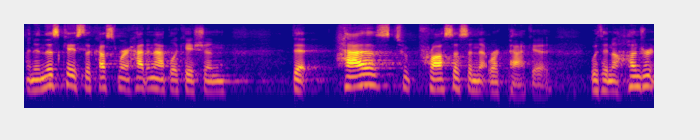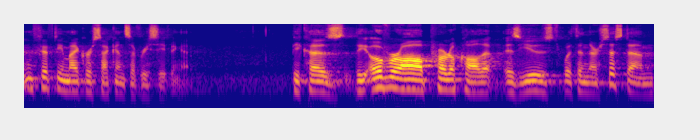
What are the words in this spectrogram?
And in this case, the customer had an application that has to process a network packet within 150 microseconds of receiving it. Because the overall protocol that is used within their system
